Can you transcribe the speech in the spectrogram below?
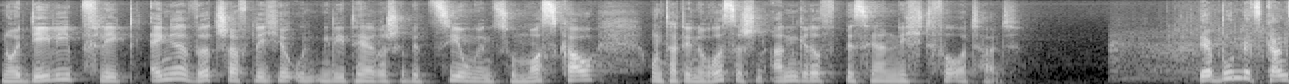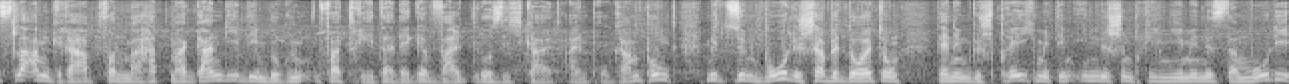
Neu-Delhi pflegt enge wirtschaftliche und militärische Beziehungen zu Moskau und hat den russischen Angriff bisher nicht verurteilt. Der Bundeskanzler am Grab von Mahatma Gandhi, dem berühmten Vertreter der Gewaltlosigkeit. Ein Programmpunkt mit symbolischer Bedeutung, denn im Gespräch mit dem indischen Premierminister Modi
